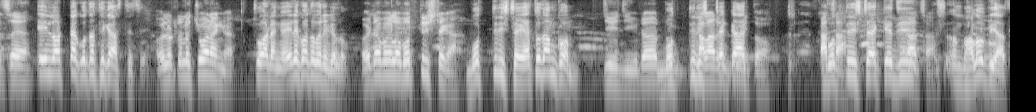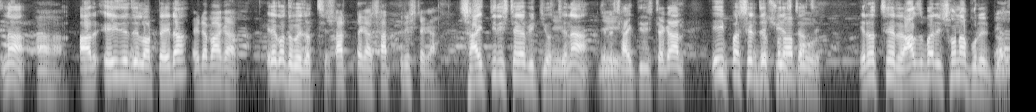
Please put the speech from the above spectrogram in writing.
আছে। এই লটটা কোথা থেকে আসতেছে? ওই হলো চুয়াডাঙ্গার। চুয়াডাঙ্গা। এটা কত করে গেল? ওইটা গেলো বত্রিশ টাকা। বত্রিশ টাকা। এত দাম কম? জি জি ওটা 32 টাকা, একটু ই তো কাঁচা। বত্রিশ টাকা কেজি ভালো পেঁয়াজ না? হ্যাঁ হ্যাঁ। আর এই যে যে লটটা এটা? এটা বাগার। এটা কত করে যাচ্ছে? ষাট টাকা সাতত্রিশ টাকা। সাঁত্রিশ টাকা বিক্রি হচ্ছে না। এটা সাঁত্রিশ টাকা। আর এই পাশের যে পেঁয়াজটা আছে এটা হচ্ছে রাজবাড়ি সোনাপুরের পেঁয়াজ।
